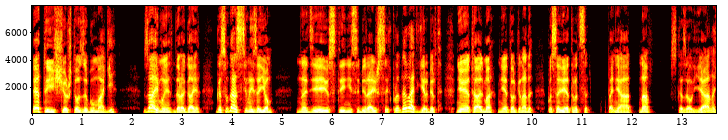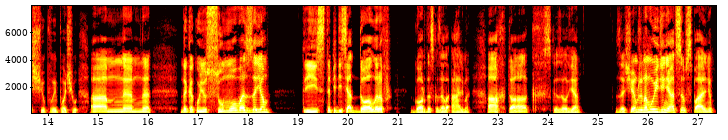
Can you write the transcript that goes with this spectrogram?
«Это еще что за бумаги?» «Займы, дорогая, государственный заем». Надеюсь, ты не собираешься их продавать, Герберт. Нет, Альма, мне только надо посоветоваться. Понятно, — сказал я, нащупывая почву. А на, на, какую сумму у вас заем? Триста пятьдесят долларов, — гордо сказала Альма. Ах, так, — сказал я. Зачем же нам уединяться в спальню?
